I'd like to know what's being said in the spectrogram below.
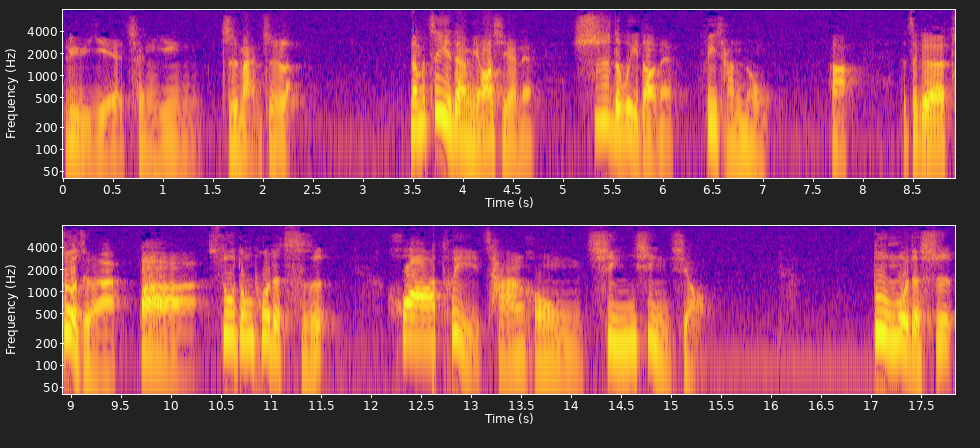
绿叶成荫枝满枝了。那么这一段描写呢，诗的味道呢非常浓，啊，这个作者啊把苏东坡的词“花褪残红青杏小”，杜牧的诗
